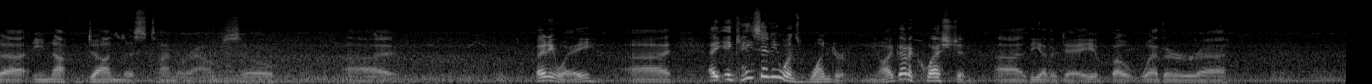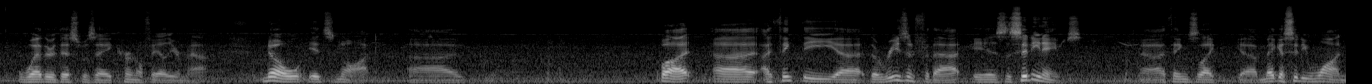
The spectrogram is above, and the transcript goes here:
uh, enough done this time around. So, uh, anyway, uh, in case anyone's wondering, you know, I got a question uh, the other day about whether whether this was a kernel failure map. No, it's not. Uh, but uh, I think the uh, the reason for that is the city names, uh, things like uh, Mega City One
